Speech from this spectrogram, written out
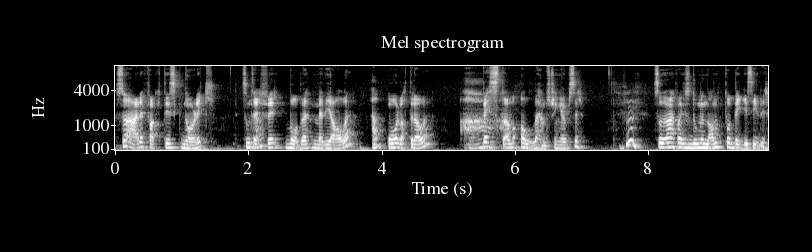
så er det faktisk Nordic som treffer både mediale Ja. og laterale. Ah, Best av alle hamstringøvelser. Så den er faktisk dominant på begge sider.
